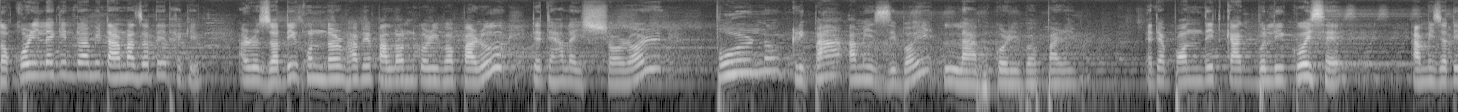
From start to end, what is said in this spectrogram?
নকৰিলে কিন্তু আমি তাৰ মাজতেই থাকিম। আৰু যদি সুন্দৰভাৱে পালন কৰিব পাৰোঁ তেতিয়াহ'লে ঈশ্বৰৰ পূৰ্ণ কৃপা আমি জীৱই লাভ কৰিব পাৰিম। এতিয়া পণ্ডিত কাক বুলি কৈছে আমি যদি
